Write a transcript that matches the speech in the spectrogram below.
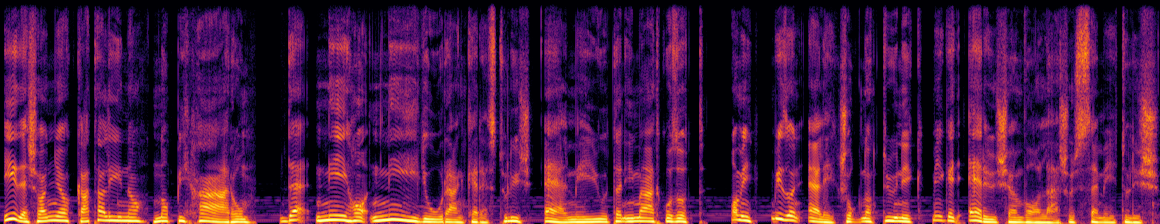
Édesanyja Katalina napi három, de néha négy órán keresztül is elmélyülten imádkozott, ami bizony elég soknak tűnik még egy erősen vallásos szemétől is.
